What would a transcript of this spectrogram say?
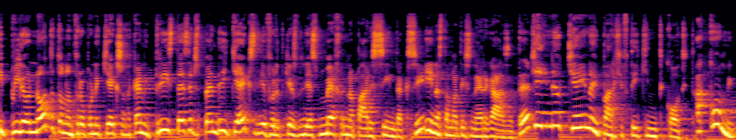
η πλειονότητα των ανθρώπων εκεί έξω θα κάνει 3, 4, 5 ή και 6 διαφορετικές δουλειές μέχρι να πάρει σύνταξη ή να σταματήσει να εργάζεται. Και είναι OK να υπάρχει αυτή η κινητικότητα. Ακόμη,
